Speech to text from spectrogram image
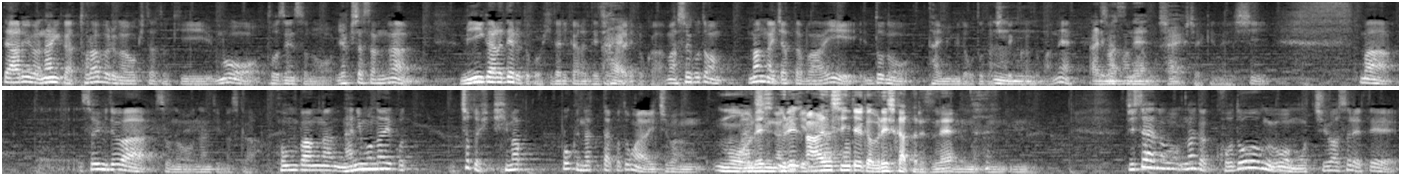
であるいは何かトラブルが起きた時も当然その役者さんが右から出るところ左から出ちゃったりとか、まあ、そういうことが万が一あった場合どのタイミングで音出していくかとかね、うんありますね。そういう判断もしなくちゃいけないし、まあえーそういう意味ではそのなんて言いますか本番が何もないことちょっと暇っぽくなったことが一番もう嬉し安心というか嬉しかったですね、うんうんうん実際あのなんか小道具を持ち忘れて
